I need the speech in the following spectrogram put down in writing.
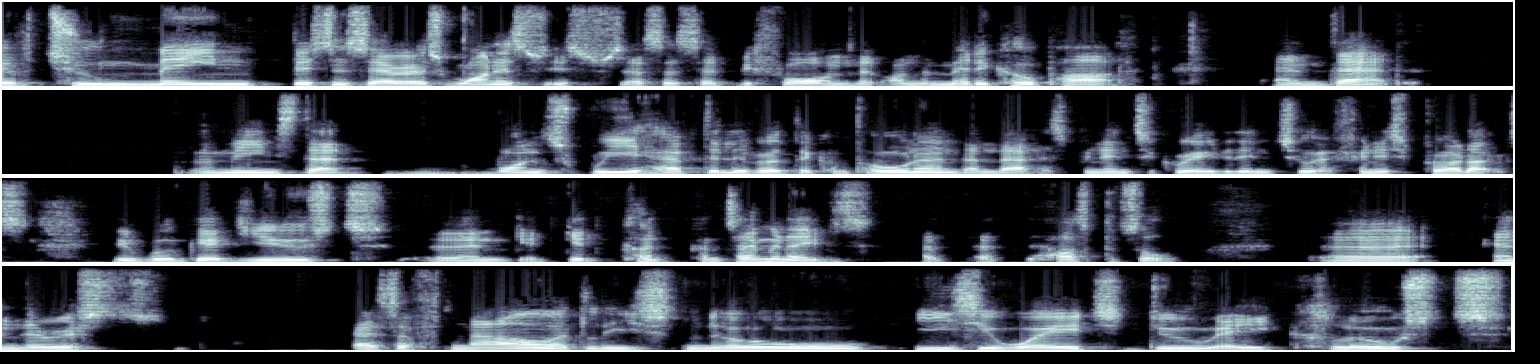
have two main business areas. One is, is as I said before, on the, on the medical part, and that means that once we have delivered the component and that has been integrated into a finished product, it will get used and get, get con- contaminated at, at, the hospital. Uh, and there is, as of now, at least no easy way to do a closed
